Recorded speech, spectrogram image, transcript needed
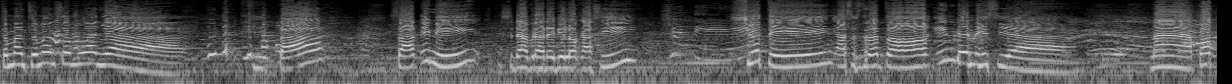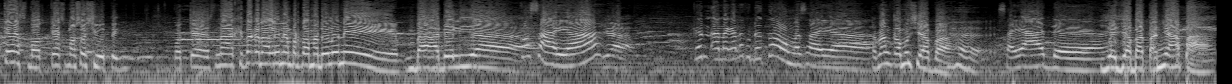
teman-teman semuanya. Kita saat ini sudah berada di lokasi Shooting. syuting Asus Talk Indonesia. Nah, podcast, podcast masuk syuting. Podcast. Nah, kita kenalin yang pertama dulu nih, Mbak Adelia. Kok saya? Ya. Kan anak-anak udah tahu sama saya. Emang kamu siapa? saya ada. Ya jabatannya apa?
